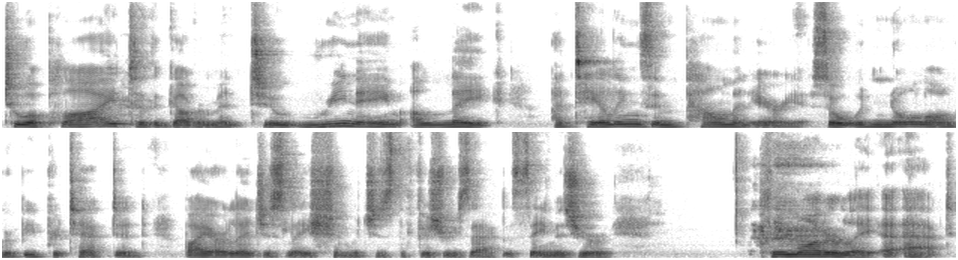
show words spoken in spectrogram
to apply to the government to rename a lake a tailings impoundment area. So it would no longer be protected by our legislation, which is the Fisheries Act, the same as your Clean Water Act.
